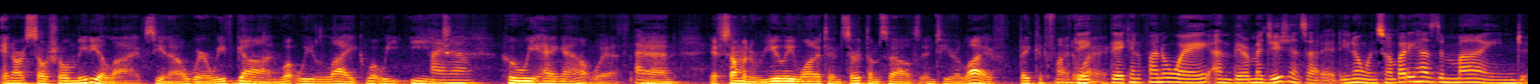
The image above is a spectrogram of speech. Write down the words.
in our social media lives. You know, where we've gone, what we like, what we eat, who we hang out with, I know. If someone really wanted to insert themselves into your life, they could find they, a way. They can find a way, and they're magicians at it. You know, when somebody has the mind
